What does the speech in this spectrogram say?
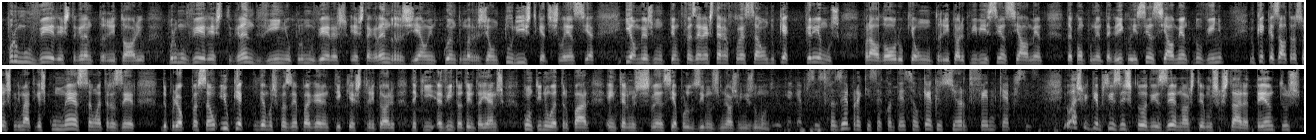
promover este grande território, promover este grande vinho, promover esta grande região enquanto uma região turística de excelência e, ao mesmo tempo, fazer esta reflexão do que é que queremos para o Douro, que é um território que vive essencialmente da componente agrícola, essencialmente do vinho, e o que é que as alterações climáticas começam a trazer de preocupação e o que é que podemos fazer para garantir que este território, daqui a 20 ou 30 anos, continue a trepar em termos de excelência e a produzir um dos melhores vinhos do mundo. E o que é que é preciso fazer para que isso aconteça? O que é que senhor defende que é preciso? Eu acho que o que é preciso é isto que estou a dizer, nós temos que estar atentos,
